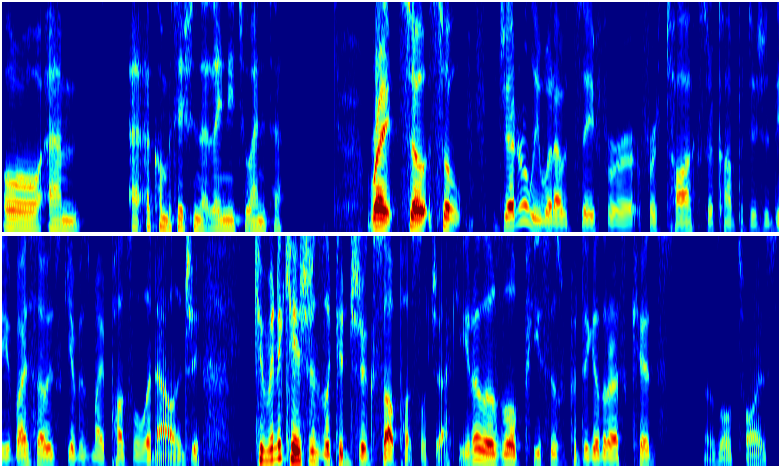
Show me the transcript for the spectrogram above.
or um, a, a competition that they need to enter? Right. So so generally what I would say for for talks or competition, the advice I always give is my puzzle analogy. Communication is like a jigsaw puzzle, Jackie. You know those little pieces we put together as kids, those little toys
